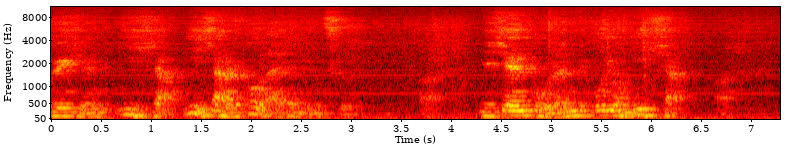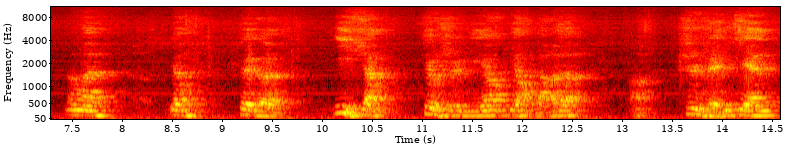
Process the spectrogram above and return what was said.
追寻意象，意象是后来的名词啊。以前古人就不用意象啊。那么要这个意象，就是你要表达的啊，是人间。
